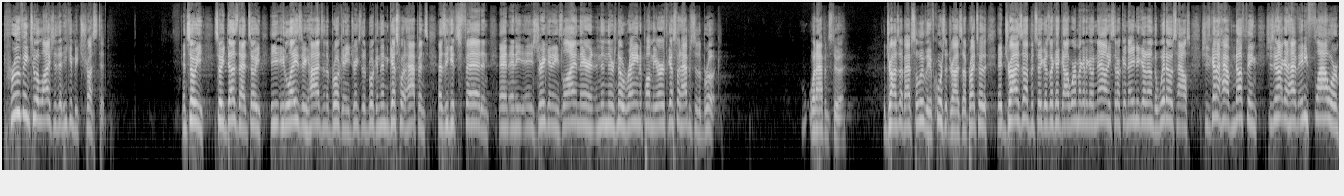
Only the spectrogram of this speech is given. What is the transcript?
proving to Elijah that he can be trusted. And so he so he does that. So he, he, he lays there, he hides in the brook, and he drinks the brook. And then guess what happens as he gets fed and, and, and, he, and he's drinking and he's lying there, and, and then there's no rain upon the earth. Guess what happens to the brook? What happens to it? It dries up, absolutely. Of course it dries up, right? So it dries up, and so he goes, Okay, God, where am I going to go now? And he said, Okay, now you need to go down to the widow's house. She's going to have nothing. She's not going to have any flour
